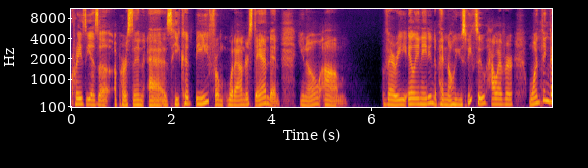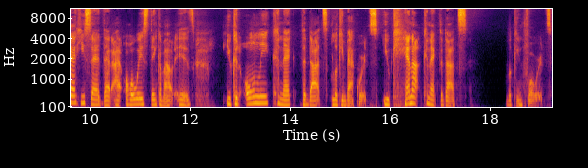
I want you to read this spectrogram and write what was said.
crazy as a, a person as he could be, from what I understand, and you know, um, very alienating depending on who you speak to. However, one thing that he said that I always think about is you can only connect the dots looking backwards. You cannot connect the dots looking forwards.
